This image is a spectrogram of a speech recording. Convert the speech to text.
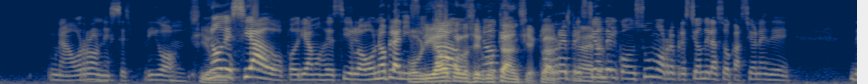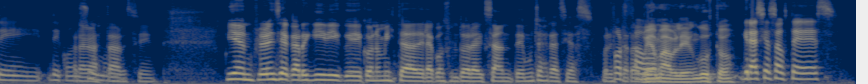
un ahorro digo, mm. no deseado, podríamos decirlo, o no planificado. Obligado por las circunstancias, claro. Por represión del consumo, represión de las ocasiones de, de, consumo. Para gastar, sí. Bien, Florencia Carguiri, economista de la consultora Exante, muchas gracias por, por estar Muy amable, un gusto. Gracias a ustedes.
